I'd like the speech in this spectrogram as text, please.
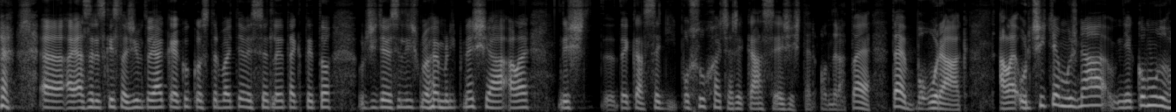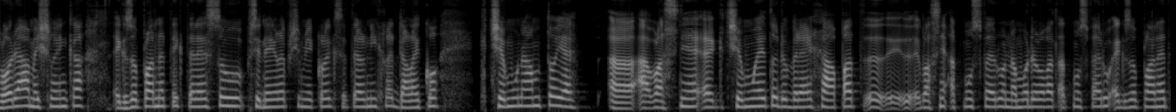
a já se vždycky snažím to jak jako kostrbatě vysvětlit, tak ty to určitě vysvětlíš mnohem líp než já, ale když teďka sedí posluchač a říká si, ježiš, ten Ondra, to je, to je bourák, ale určitě možná někomu hlodá myšlenka exoplanety, které jsou při nejlepším několik světelných let daleko, k čemu nám to je? A vlastně k čemu je to dobré chápat vlastně atmosféru, namodelovat atmosféru exoplanet,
